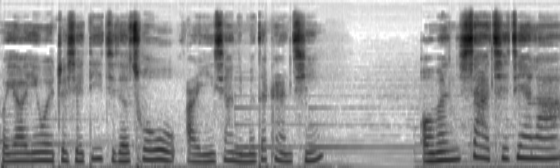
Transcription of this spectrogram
不要因为这些低级的错误而影响你们的感情。我们下期见啦！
